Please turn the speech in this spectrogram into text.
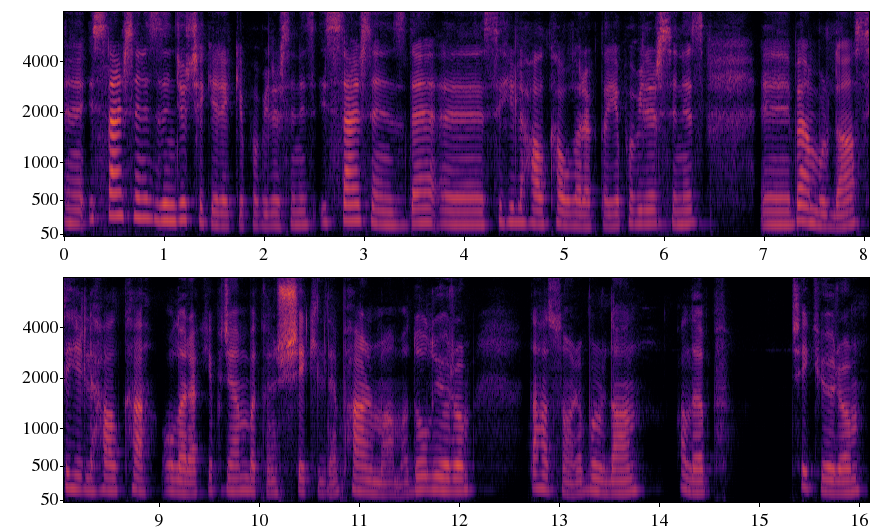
E, isterseniz zincir çekerek yapabilirsiniz. İsterseniz de e, sihirli halka olarak da yapabilirsiniz. E, ben burada sihirli halka olarak yapacağım. Bakın şu şekilde parmağıma doluyorum. Daha sonra buradan alıp çekiyorum.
